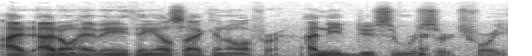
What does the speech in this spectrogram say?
I, I don't have anything else I can offer. I need to do some research for you.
